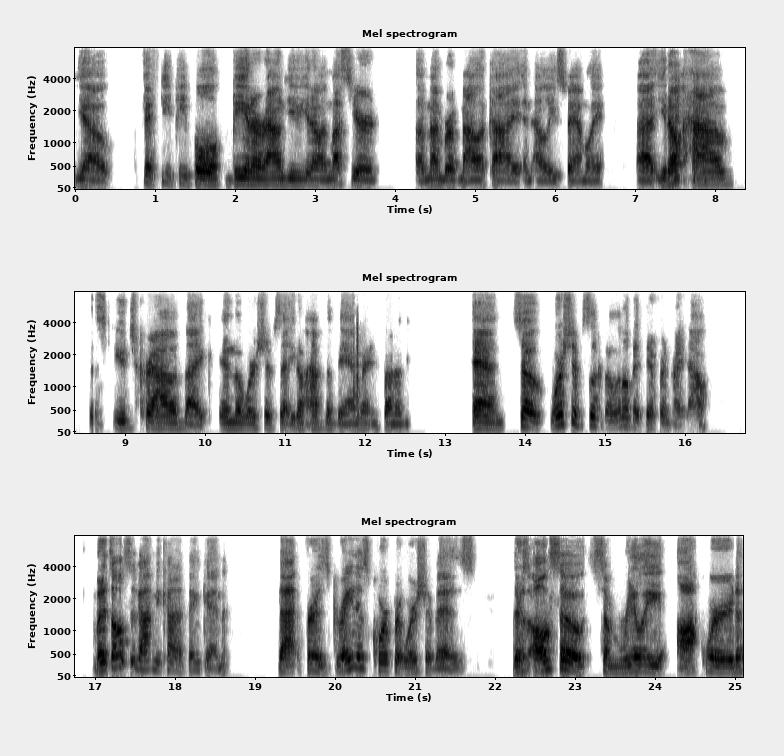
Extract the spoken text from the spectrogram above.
you know 50 people being around you you know unless you're a member of malachi and ellie's family uh, you don't have this huge crowd like in the worship set you don't have the band right in front of you and so worship's looking a little bit different right now but it's also got me kind of thinking that for as great as corporate worship is, there's also some really awkward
